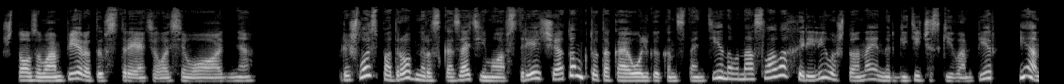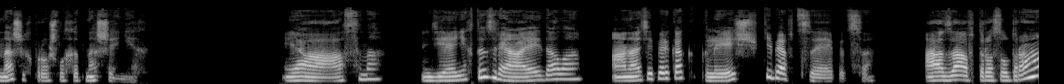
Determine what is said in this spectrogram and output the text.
что за вампира ты встретила сегодня? Пришлось подробно рассказать ему о встрече, о том, кто такая Ольга Константиновна, о словах Харелива, что она энергетический вампир, и о наших прошлых отношениях. «Ясно. Денег ты зря ей дала. Она теперь как клещ в тебя вцепится. А завтра с утра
